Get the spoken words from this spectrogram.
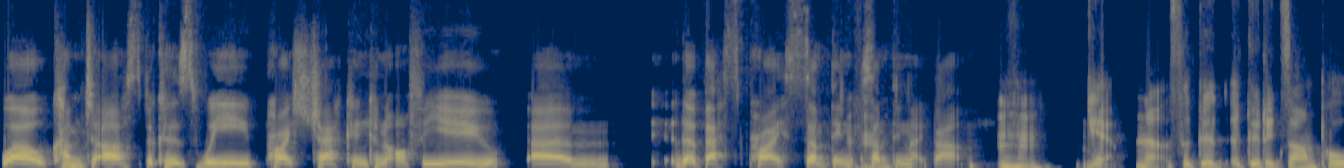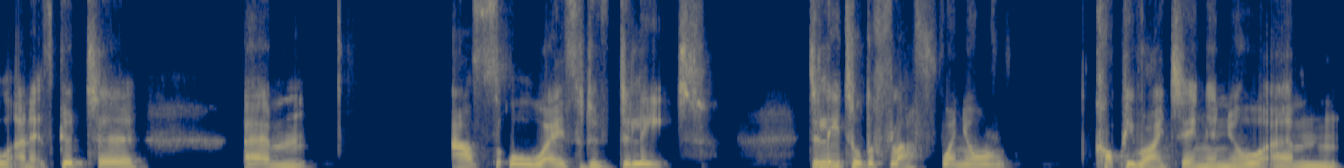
Well, come to us because we price check and can offer you um, the best price, something, mm-hmm. something like that." Mm-hmm. Yeah, that's a good a good example, and it's good to, um, as always, sort of delete delete all the fluff when you're copywriting and you're um,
